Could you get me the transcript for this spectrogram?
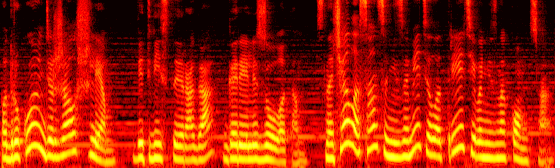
Под рукой он держал шлем, ветвистые рога горели золотом. Сначала Санса не заметила третьего незнакомца.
